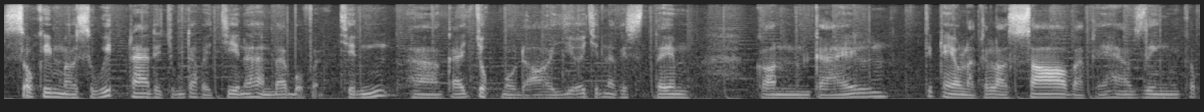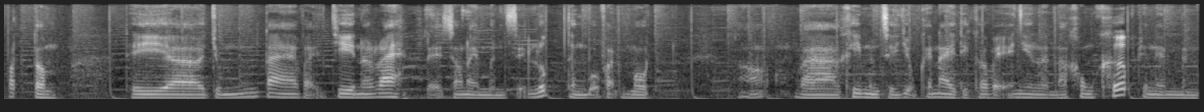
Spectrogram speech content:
Sau khi mở switch ra thì chúng ta phải chia nó thành ba bộ phận chính. À, cái trục màu đỏ ở giữa chính là cái stem. Còn cái tiếp theo là cái lò xo và cái housing với các bottom. Thì uh, chúng ta phải chia nó ra để sau này mình sẽ lúc từng bộ phận một đó. và khi mình sử dụng cái này thì có vẻ như là nó không khớp cho nên mình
